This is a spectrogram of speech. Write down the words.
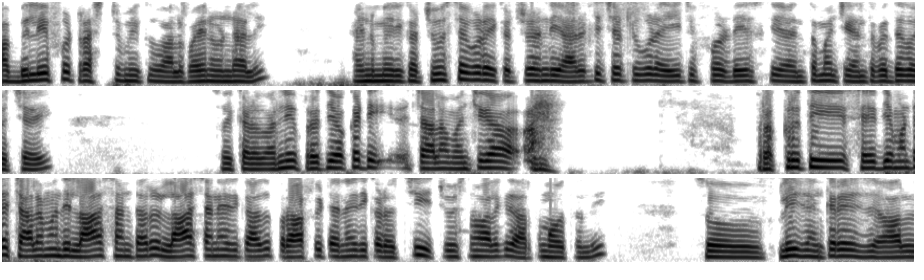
ఆ బిలీఫ్ ట్రస్ట్ మీకు వాళ్ళ పైన ఉండాలి. అండ్ మీరు ఇక్కడ చూస్తే కూడా ఇక్కడ చూడండి అరటి చెట్లు కూడా ఎయిటీ ఫోర్ డేస్కి ఎంత మంచిగా ఎంత పెద్దగా వచ్చాయి. సో ఇక్కడ అన్ని ప్రతి ఒక్కటి చాలా మంచిగా ప్రకృతి సేద్యం అంటే చాలామంది లాస్ అంటారు. లాస్ అనేది కాదు ప్రాఫిట్ అనేది ఇక్కడ వచ్చి చూసిన వాళ్ళకి అర్థమవుతుంది. So please encourage all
